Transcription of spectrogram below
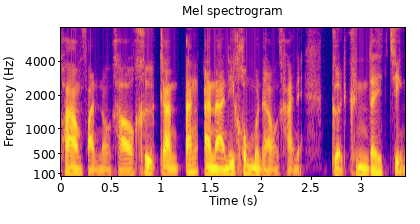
ความฝันของเขา คือการตั้งอาณานิคมบนดาวอังคารเนี่ยเกิดขึ้นได้จริง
